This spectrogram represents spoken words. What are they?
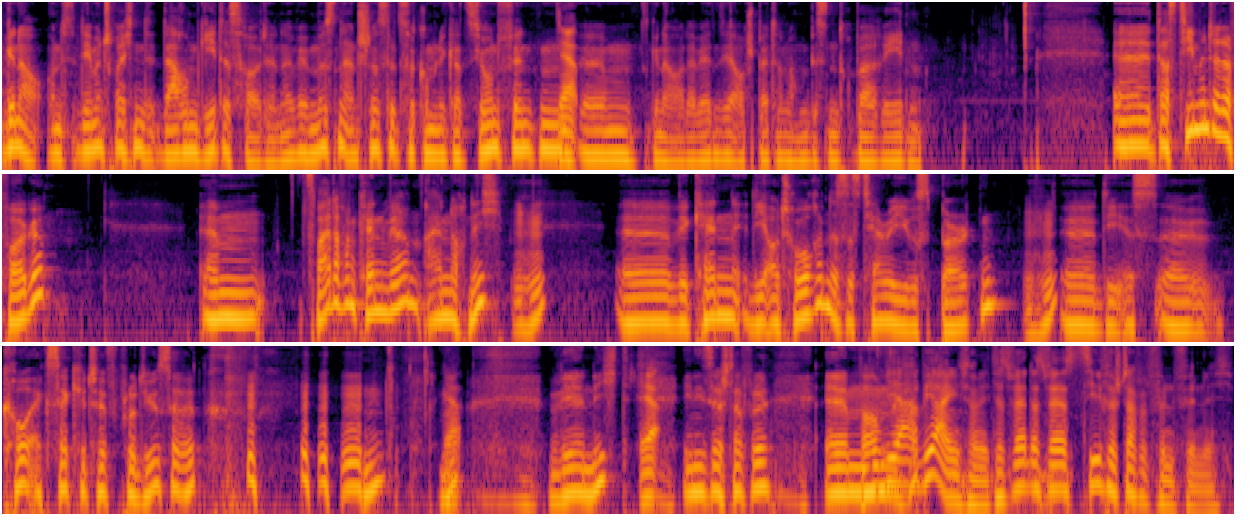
Genau, und dementsprechend darum geht es heute. Ne? Wir müssen einen Schlüssel zur Kommunikation finden. Ja. Ähm, genau, da werden Sie auch später noch ein bisschen drüber reden. Äh, das Team hinter der Folge. Ähm, zwei davon kennen wir, einen noch nicht. Mhm. Äh, wir kennen die Autorin, das ist Terry Hughes Burton. Mhm. Äh, die ist äh, Co-Executive Producerin. Hm? Ja. Wer nicht Ja. in dieser Staffel? Ähm, Warum wir, hat, wir eigentlich noch nicht? Das wäre das, wär das Ziel für Staffel 5, finde ich.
